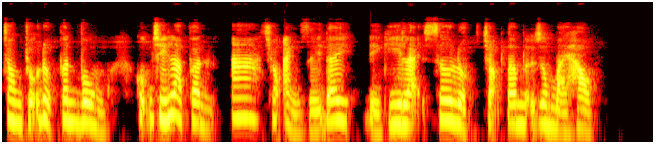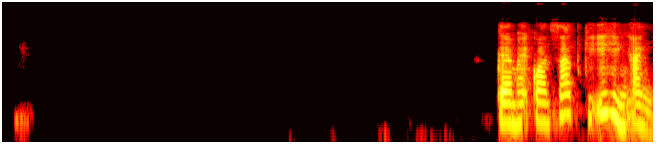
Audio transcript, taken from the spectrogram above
trong chỗ được phân vùng, cũng chính là phần A trong ảnh dưới đây để ghi lại sơ lược trọng tâm nội dung bài học. Các em hãy quan sát kỹ hình ảnh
